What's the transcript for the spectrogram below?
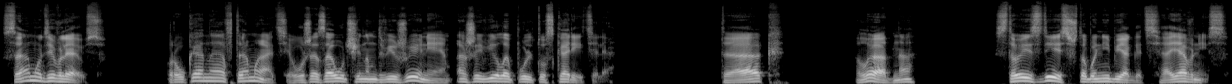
«Сам удивляюсь. Рука на автомате, уже заученным движением, оживила пульт ускорителя. Так. Ладно. Стой здесь, чтобы не бегать, а я вниз.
